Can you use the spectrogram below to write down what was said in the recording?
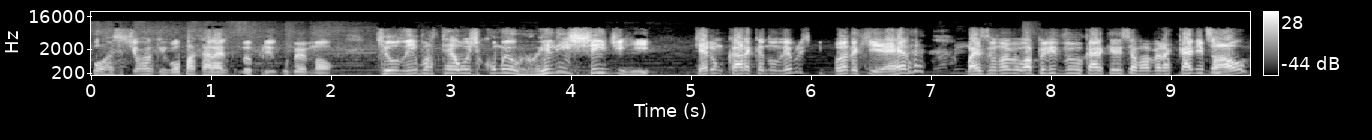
Porra, assisti o Rock Go pra caralho com meu primo e com meu irmão. Que eu lembro até hoje como eu relinchei de rir. Que era um cara que eu não lembro de que banda que era, mas o nome, o apelido do cara que ele chamava era Canibal.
